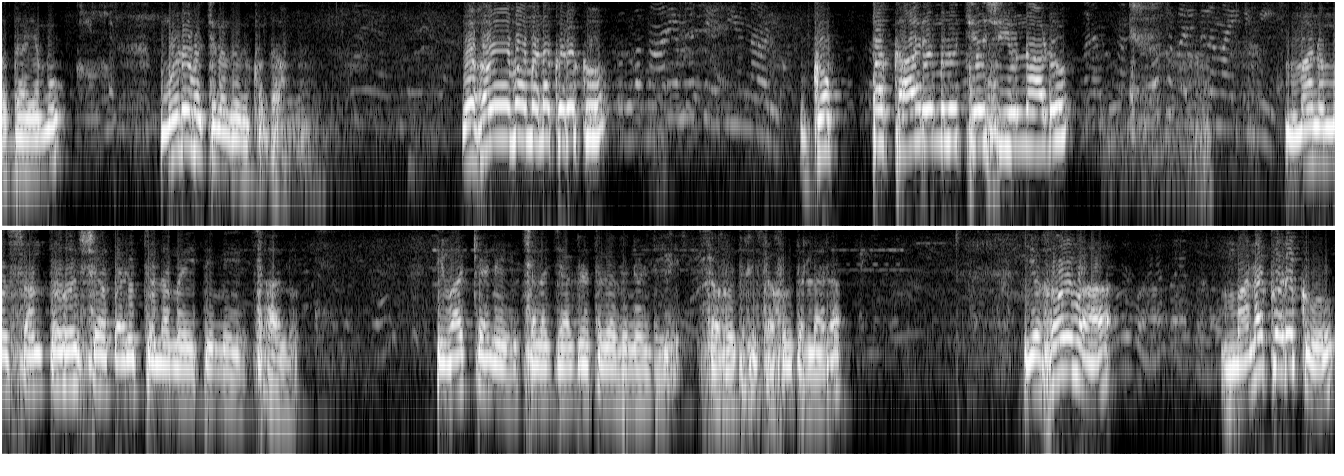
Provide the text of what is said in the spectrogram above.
అధ్యాయము మూడో వచనం చదువుకుందాం. యెహోవా మన కొరకు గొప్ప గొప్ప కార్యములు చేసి ఉన్నాడు. మనము సంతోషభరితులమైతిమి. మనము చాలు. ఈ వాక్యాన్ని చాలా జాగ్రత్తగా వినండి సహోదరి సహోదరులారా. యహోవా మన కొరకు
